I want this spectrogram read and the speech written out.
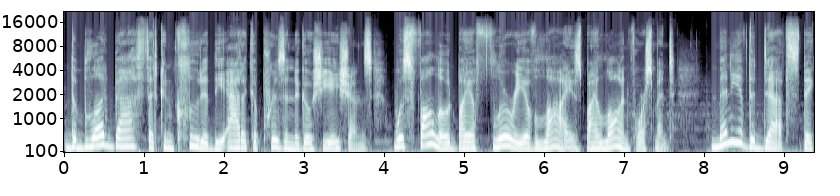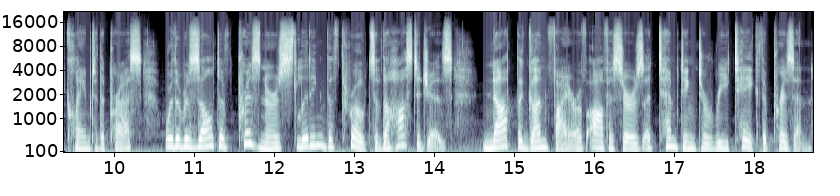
The bloodbath that concluded the Attica prison negotiations was followed by a flurry of lies by law enforcement. Many of the deaths, they claimed to the press, were the result of prisoners slitting the throats of the hostages, not the gunfire of officers attempting to retake the prison.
